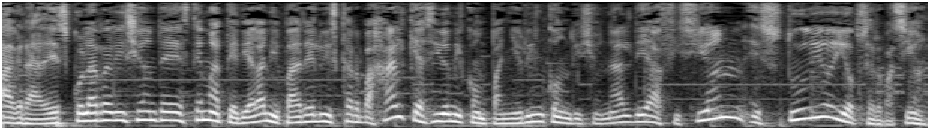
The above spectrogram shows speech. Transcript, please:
Agradezco la revisión de este material a mi padre Luis Carvajal, que ha sido mi compañero incondicional de afición, estudio y observación.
